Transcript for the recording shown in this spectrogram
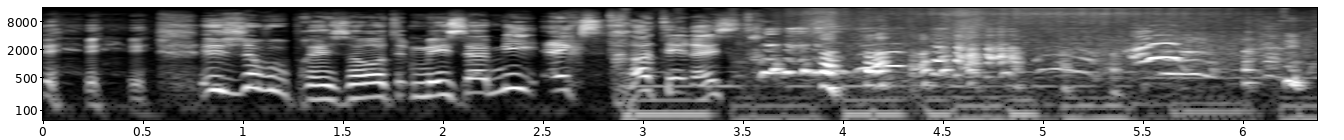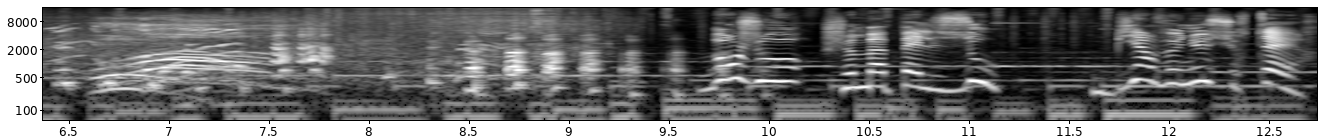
je vous présente mes amis extraterrestres. Bonjour, je m'appelle Zou. Bienvenue sur Terre.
